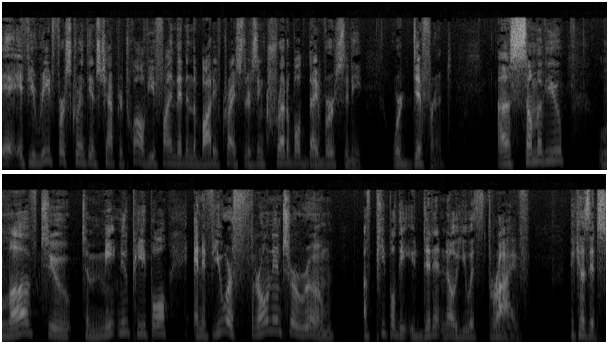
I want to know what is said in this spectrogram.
if you read 1 Corinthians chapter 12, you find that in the body of Christ there's incredible diversity. We're different. Uh, some of you love to to meet new people, and if you were thrown into a room of people that you didn't know, you would thrive because it's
